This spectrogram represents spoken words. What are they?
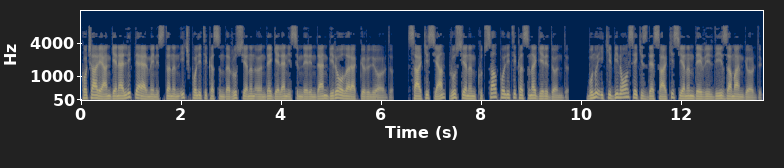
Koçaryan genellikle Ermenistan'ın iç politikasında Rusya'nın önde gelen isimlerinden biri olarak görülüyordu. Sarkisyan, Rusya'nın kutsal politikasına geri döndü. Bunu 2018'de Sarkisyan'ın devrildiği zaman gördük.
